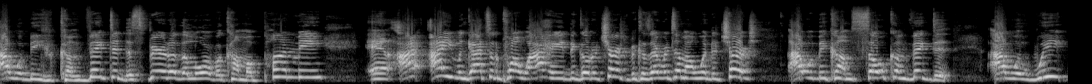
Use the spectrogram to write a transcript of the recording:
I would be convicted. The Spirit of the Lord would come upon me. And I, I even got to the point where I hated to go to church because every time I went to church, I would become so convicted. I would weep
